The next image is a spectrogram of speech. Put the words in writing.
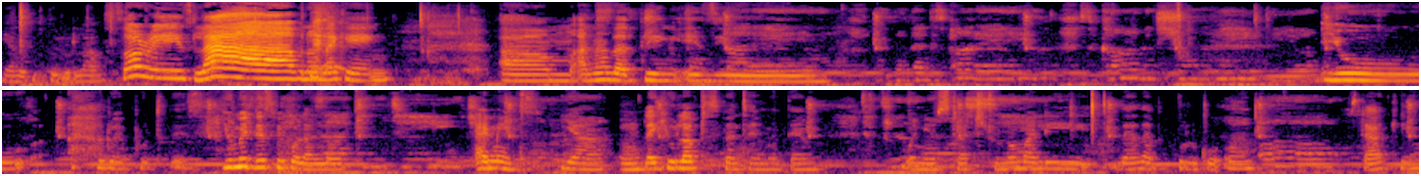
Yeah the people you love. Sorry it's love not liking. Um another thing is you you how do i put this? You meet these people a lot. I mean yeah. Mm. like you love to spend time with them when you start to. Normally the other people go oh staki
